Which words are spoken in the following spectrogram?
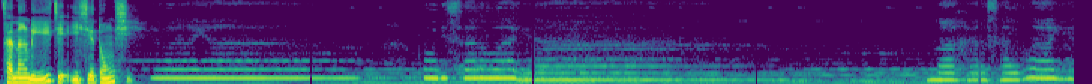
才能理解一些东西。Mahasaya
